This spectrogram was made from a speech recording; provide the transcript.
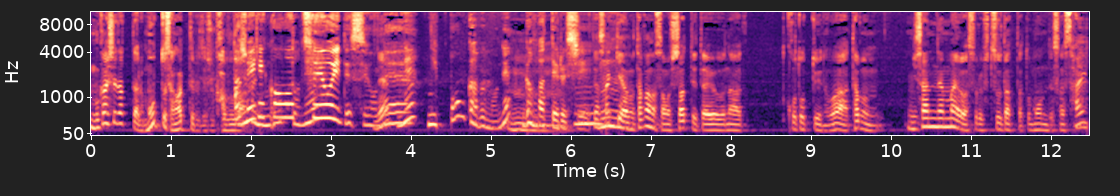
昔だったらもっと下がってるでしょ株は。アメリカは強いですよね、ね、日本株もね、頑張ってるし、さっきあの高野さんおっしゃってたようなことっていうのは多分23年前はそれ普通だったと思うんですが最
